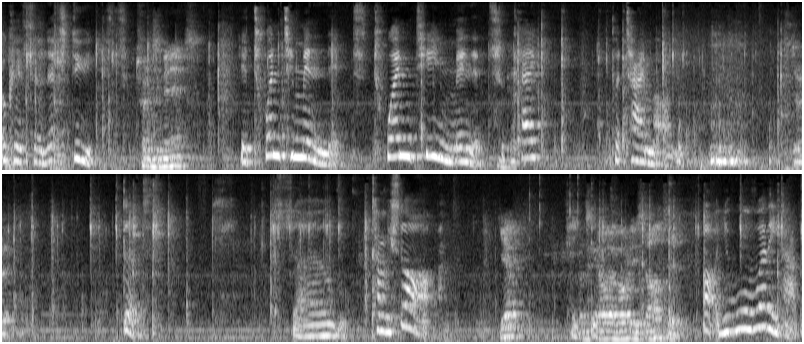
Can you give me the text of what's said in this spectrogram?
Okay, so let's do this. 20 minutes. Yeah, 20 minutes. 20 minutes, okay? Put timer on. Let's do it. Good. So, can we start? Yep. Okay, Let's good. go. I've already started. Oh, you already have.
